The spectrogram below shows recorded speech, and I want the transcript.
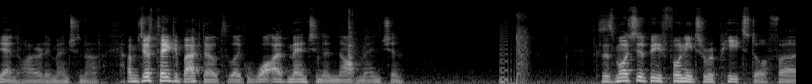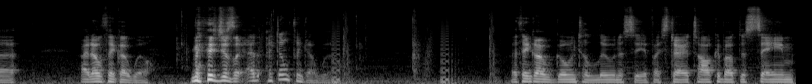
Yeah, no, I already mentioned that. I'm just thinking back now to like what I've mentioned and not mentioned. Because as much as it'd be funny to repeat stuff, uh, I don't think I will. it's just like, I, I don't think I will. I think I would go into lunacy if I started talking about the same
